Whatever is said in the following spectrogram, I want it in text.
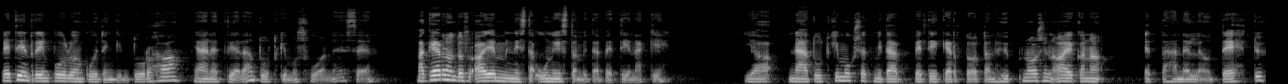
Petin rimpuilu on kuitenkin turhaa ja hänet viedään tutkimushuoneeseen. Mä kerron tuossa aiemmin niistä unista, mitä Peti näki. Ja nämä tutkimukset, mitä Peti kertoo tämän hypnoosin aikana, että hänelle on tehty,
